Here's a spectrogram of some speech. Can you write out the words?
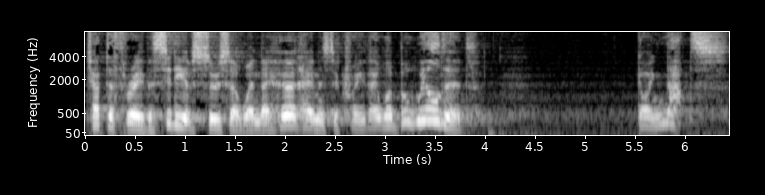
chapter 3, the city of Susa, when they heard Haman's decree, they were bewildered going nuts.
